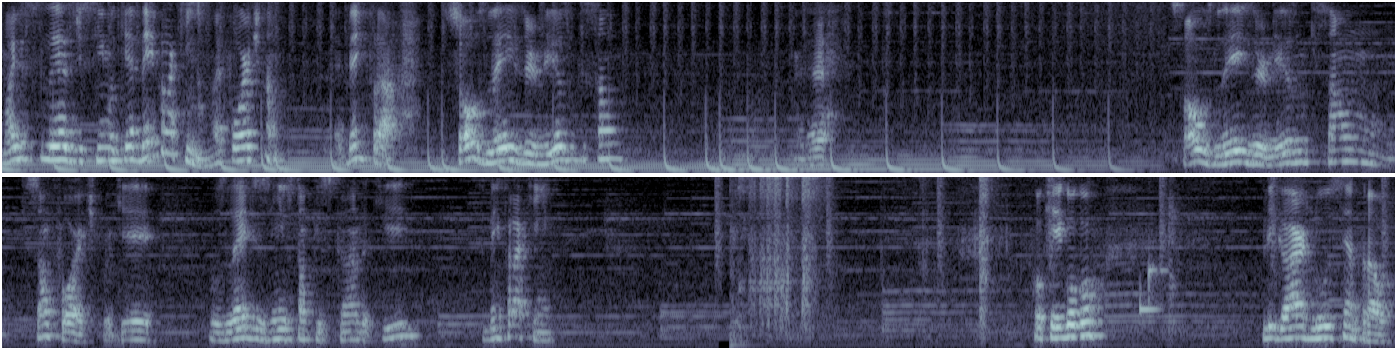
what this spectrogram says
Mas esse laser de cima aqui é bem fraquinho, não é forte não. É bem fraco. Só os lasers mesmo que são... É. Só os lasers mesmo que são são fortes, porque os LEDzinhos estão piscando aqui, é bem fraquinho. Ok, Google. Ligar luz central.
